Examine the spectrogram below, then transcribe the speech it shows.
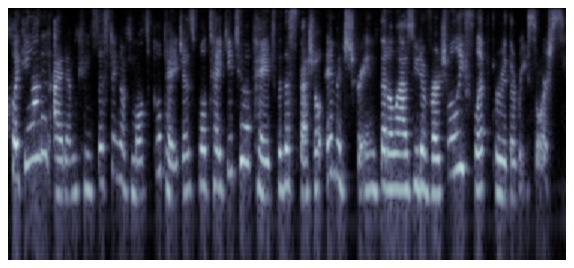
Clicking on an item consisting of multiple pages will take you to a page with a special image screen that allows you to virtually flip through the resource.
